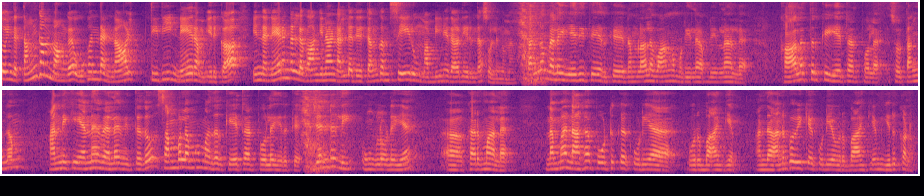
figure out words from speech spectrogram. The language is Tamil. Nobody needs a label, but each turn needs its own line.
ஸோ இந்த தங்கம் வாங்க உகந்த நாள் திதி நேரம் இருக்கா? இந்த நேரங்களில் வாங்கினா நல்லது தங்கம் சேரும் அப்படின்னு ஏதாவது இருந்தால் சொல்லுங்க மேம்
தங்கம் விலை ஏறிட்டே இருக்குது நம்மளால் வாங்க முடியல அப்படின்லாம் இல்லை. காலத்திற்கு ஏற்றாற் போல். ஸோ தங்கம் அன்னைக்கு என்ன விலை விற்றதோ சம்பளமும் அதற்கு ஏற்றாற் போல் இருக்குது ஜென்ரலி உங்களுடைய கர்மாவில் நம்ம நகை போட்டுக்கக்கூடிய ஒரு பாக்கியம் அந்த அனுபவிக்கக்கூடிய ஒரு பாக்கியம் இருக்கணும்.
